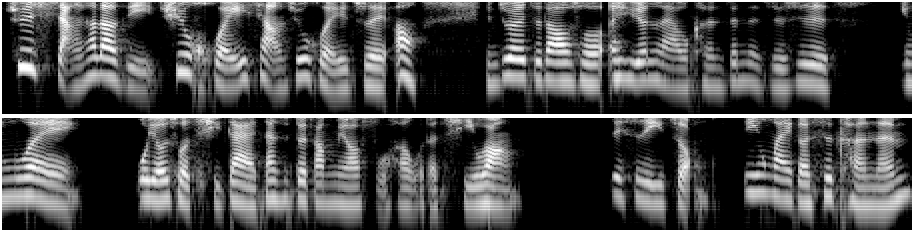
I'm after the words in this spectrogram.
去想一下到底，去回想，去回追哦，你就会知道说，哎，原来我可能真的只是因为我有所期待，但是对方没有符合我的期望，这是一种。另外一个是可能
